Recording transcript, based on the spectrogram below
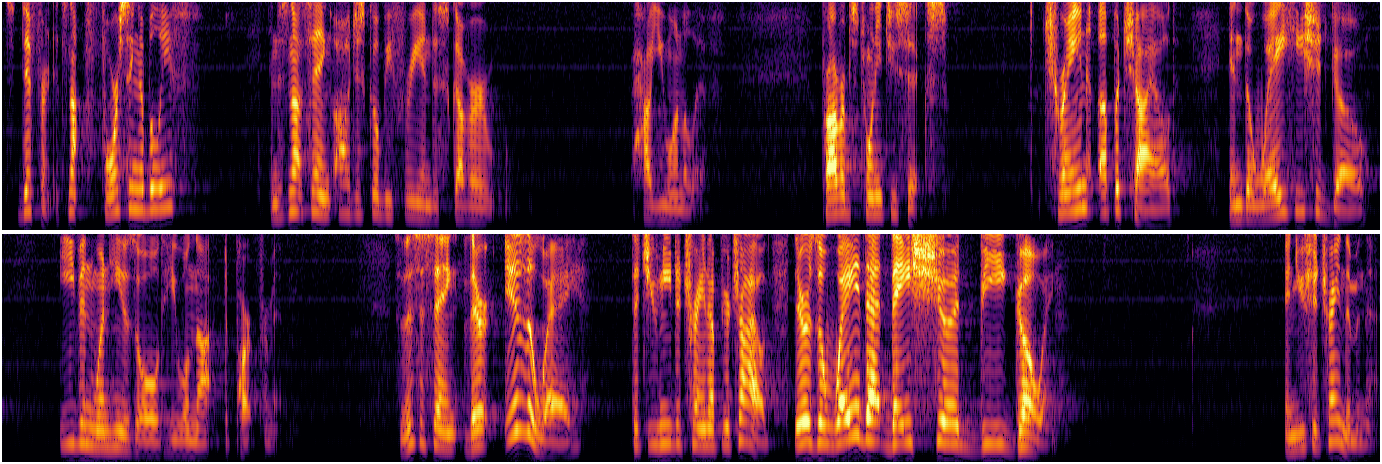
It's different. It's not forcing a belief, and it's not saying, oh, just go be free and discover how you want to live. Proverbs 22 6. Train up a child in the way he should go, even when he is old, he will not depart from it. So, this is saying there is a way that you need to train up your child. There is a way that they should be going. And you should train them in that.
